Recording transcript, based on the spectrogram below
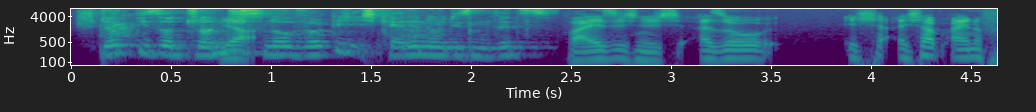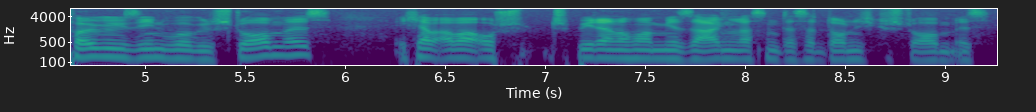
Stirbt dieser Jon Ja. Snow wirklich? Ich kenne nur diesen Witz. Weiß ich nicht. Also ich, ich habe eine Folge gesehen, wo er gestorben ist. Ich habe aber auch später nochmal mir sagen lassen, dass er doch nicht gestorben ist.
